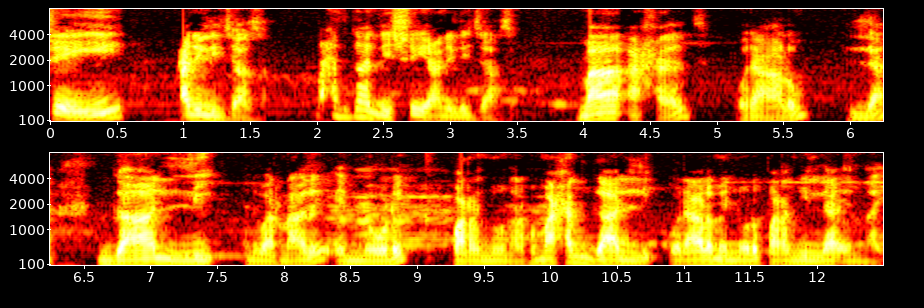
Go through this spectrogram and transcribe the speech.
ഷെയ് അനിൽ ഇജാസ. മഹദ് ഗാലി ഷെയ് അനിൽ ഇജാസ. മാ അഹദ് ഒരാളും ഇല്ല. ഗാലി എന്ന് പറഞ്ഞാൽ എന്നോട് പറഞ്ഞു എന്നാണ്. അപ്പോൾ മഹദ് ഗാലി ഒരാളും എന്നോട് പറഞ്ഞില്ല എന്നായി.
